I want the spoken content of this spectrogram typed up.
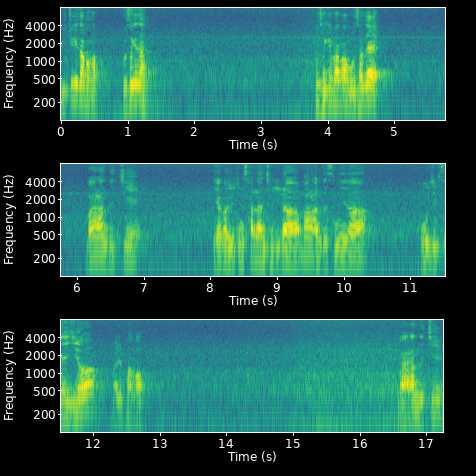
이쪽에다 박아. 구석에다. 구석에 박아, 구석에. 말 안 듣지? 얘가 요즘 산란철이라 말 안 듣습니다. 고집 세지요? 빨리 박아. 말 안 듣지?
